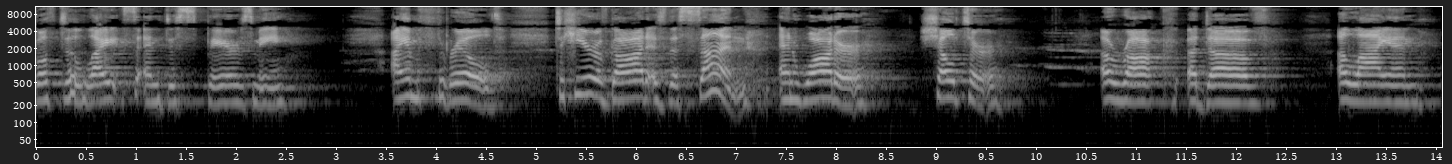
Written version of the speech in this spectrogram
both delights and despairs me. I am thrilled to hear of God as the sun and water shelter, a rock, a dove, a lion,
